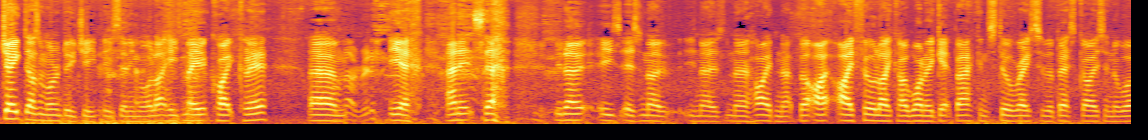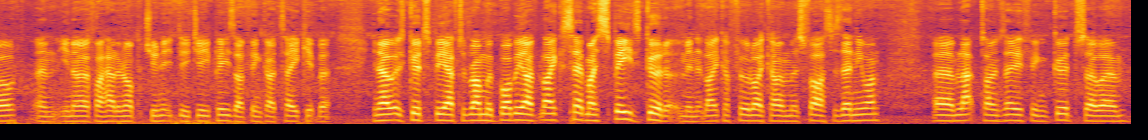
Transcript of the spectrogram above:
Jake doesn't want to do GPs anymore. Like he's made it quite clear. Um, oh, no, really? yeah, and it's uh, you know he's, there's no you know no hiding that. But I, I feel like I want to get back and still race with the best guys in the world. And you know if I had an opportunity to do GPs, I think I'd take it. But you know it was good to be able to run with Bobby. I've, like I said, my speed's good at the minute. Like I feel like I'm as fast as anyone. Um, lap times and everything good. So um,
